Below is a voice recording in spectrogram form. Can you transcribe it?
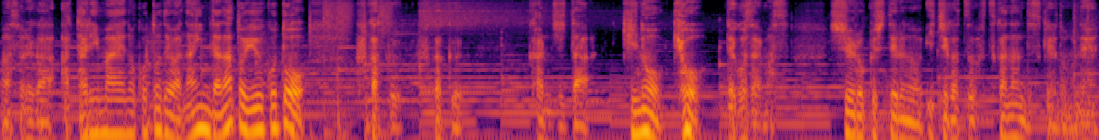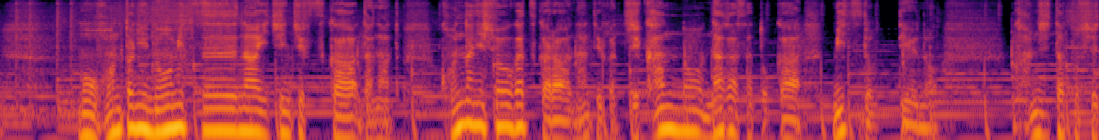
まあ、それが当たり前のことではないんだなということを深く深く感じた昨日今日でございます。収録してるの1月2日なんですけれどもねもう本当に濃密な1日2日だなと。こんなに正月から何て言うか時間の長さとか密度っていうのを感じた年っ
